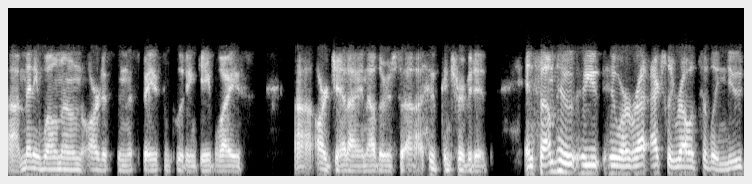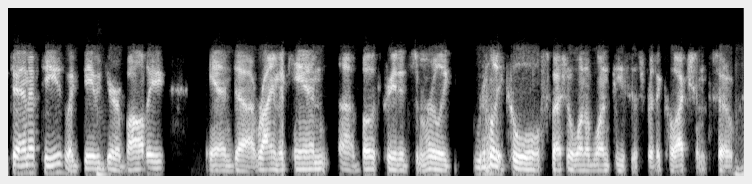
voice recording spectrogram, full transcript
Uh, many well-known artists in the space, including Gabe Weiss, uh, Art Jedi, and others uh, who contributed. And some who who who are re- actually relatively new to NFTs, like David mm. Garibaldi and uh, Ryan McCann, uh, both created some really really cool special one of one pieces for the collection. So mm-hmm.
